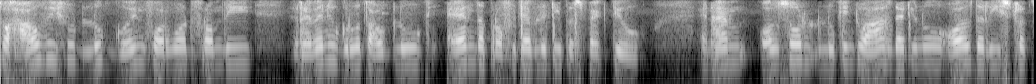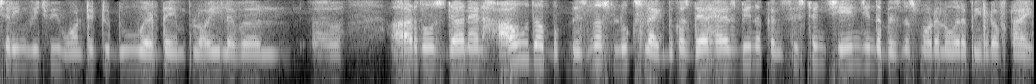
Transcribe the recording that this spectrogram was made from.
So how we should look going forward from the revenue growth outlook and the profitability perspective? And I'm also looking to ask that, you know, all the restructuring which we wanted to do at the employee level, uh, are those done and how the business looks like because there has been a consistent change in the business model over a period of time.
